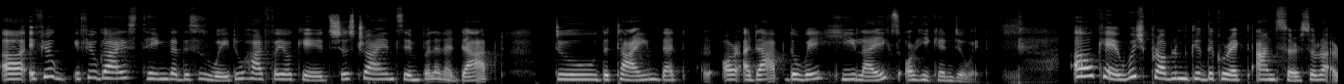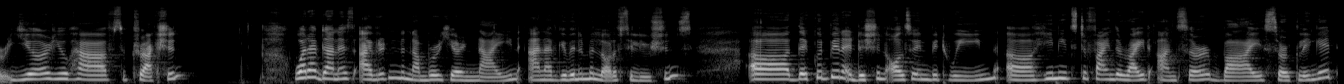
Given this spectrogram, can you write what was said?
Uh, if you if you guys think that this is way too hard for your kids, just try and simple and adapt to the time that or adapt the way he likes or he can do it. Okay, which problem give the correct answer? So here you have subtraction what I've done is I've written the number here 9 and I've given him a lot of solutions. Uh, there could be an addition also in between. Uh, he needs to find the right answer by circling it.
